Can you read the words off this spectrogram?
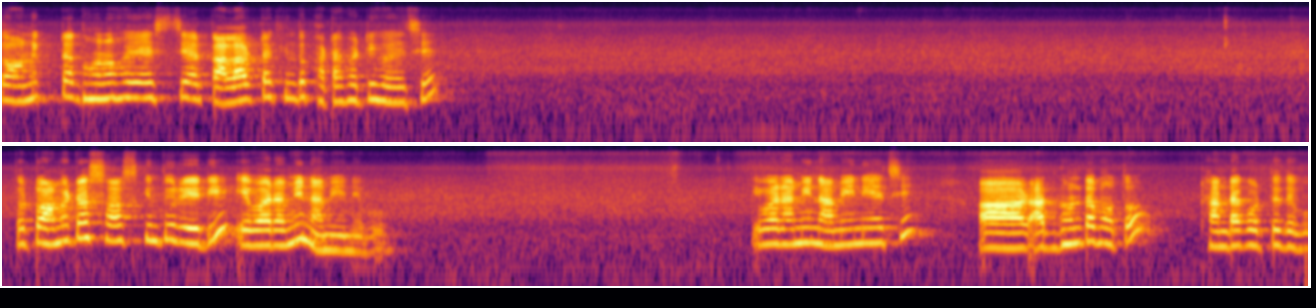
তো অনেকটা ঘন হয়ে এসছে আর কালারটা কিন্তু ফাটাফাটি হয়েছে। তো টমেটো সস কিন্তু রেডি এবার আমি নামিয়ে নেব। এবার আমি নামিয়ে নিয়েছি আর আধ ঘণ্টা মতো ঠান্ডা করতে দেব।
